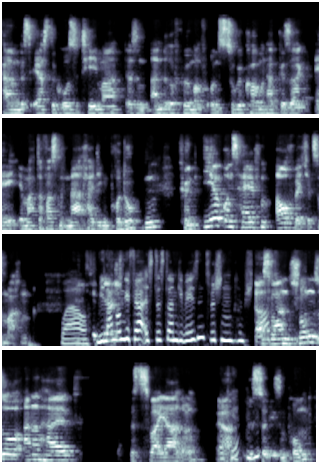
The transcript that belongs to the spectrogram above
kam das erste große Thema. Da sind andere Firmen auf uns zugekommen und haben gesagt, ey, ihr macht doch was mit nachhaltigen Produkten. Könnt ihr uns helfen, auch welche zu machen? Wow. Wie lange ungefähr ist das dann gewesen zwischen dem Start? Das waren schon so anderthalb bis zwei Jahre, ja, okay. bis mhm. zu diesem Punkt.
